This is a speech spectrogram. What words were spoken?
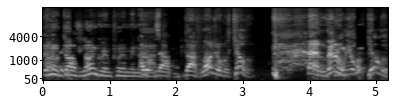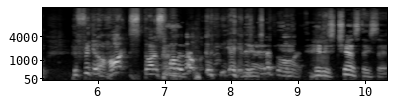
I know uh, Dolph Lundgren put him in the I hospital. now, Dolph Lundgren almost killed him. Literally almost killed him. His freaking heart started swelling up, and he hit his Yeah, chest hit, hit his chest. They said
